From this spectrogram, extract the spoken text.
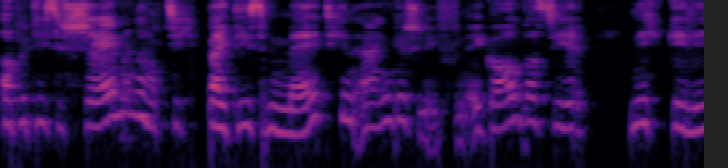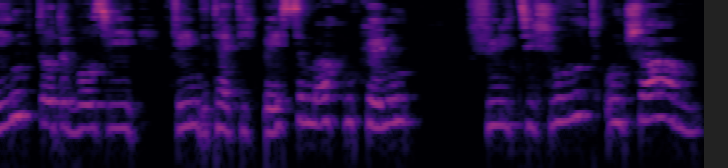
Aber dieses Schämen hat sich bei diesem Mädchen eingeschliffen. Egal was ihr nicht gelingt oder wo sie findet, hätte ich besser machen können, fühlt sie Schuld und Scham.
